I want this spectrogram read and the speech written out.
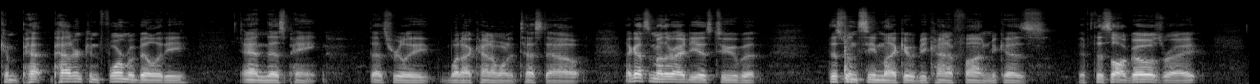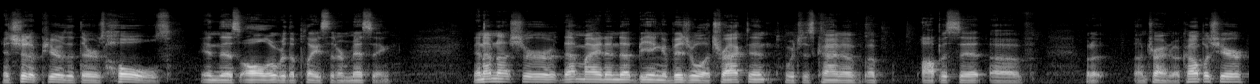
pattern conformability and this paint. That's really what I kind of want to test out. I got some other ideas too, but this one seemed like it would be kind of fun because if this all goes right, it should appear that there's holes in this all over the place that are missing. And I'm not sure, that might end up being a visual attractant, which is kind of a opposite of what I'm trying to accomplish here.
